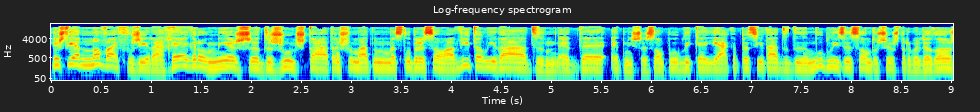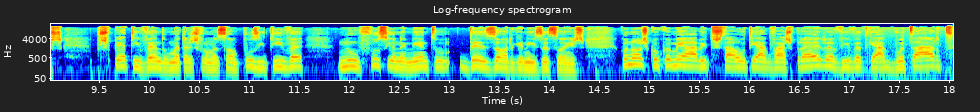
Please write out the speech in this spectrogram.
Este ano não vai fugir à regra. O mês de julho está transformado numa celebração à vitalidade da administração pública e à capacidade de mobilização dos seus trabalhadores, perspectivando uma transformação positiva no funcionamento da das organizações. Connosco, como é hábito, está o Tiago Vaz Pereira. Viva, Tiago, boa tarde.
